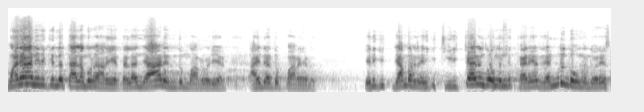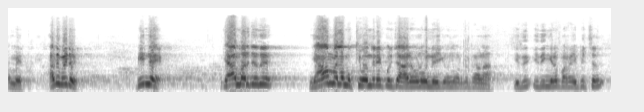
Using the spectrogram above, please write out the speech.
വരാനിരിക്കുന്ന തലമുറ അറിയട്ടെ. അല്ല ഞാൻ എന്തും മറുപടിയാണ് അതിന്റെ അകത്ത് പറയണത്? എനിക്ക് ഞാൻ പറഞ്ഞു എനിക്ക് ചിരിക്കാനും തോന്നുന്നുണ്ട് കരയാൻ രണ്ടും തോന്നുന്നുണ്ട് ഒരേ സമയത്ത്. അത് വിട്. പിന്നെ ഞാൻ പറഞ്ഞത് ഞാൻ വല്ല മുഖ്യമന്ത്രിയെ കുറിച്ച് ആരോപണം ഉന്നയിക്കുമെന്ന് ഓർത്തിട്ടാണ് ഇത് ഇതിങ്ങനെ പറയിപ്പിച്ചത്.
